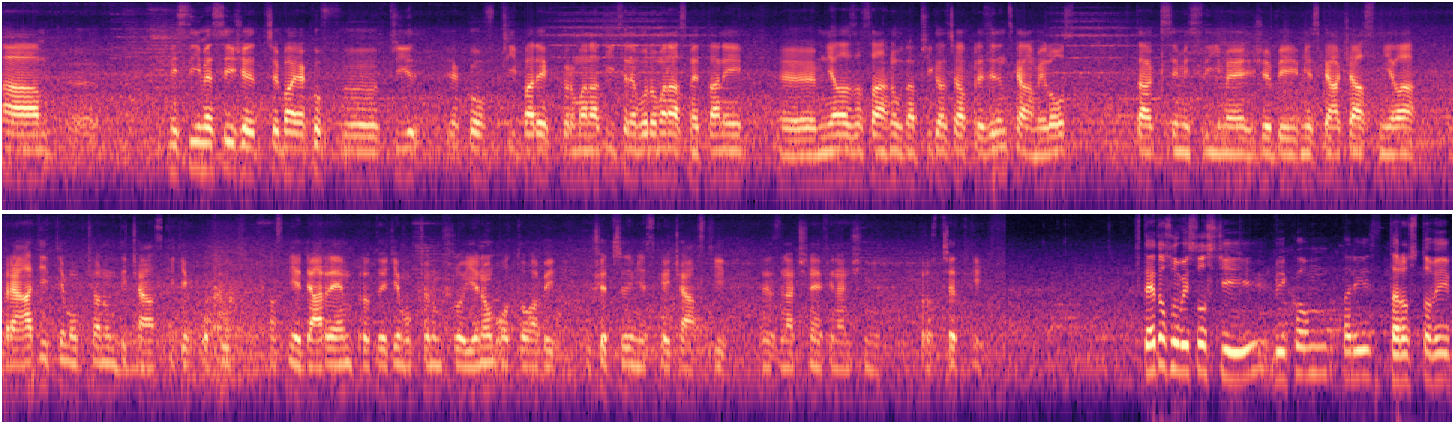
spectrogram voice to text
A eh, myslíme si, že třeba jako v, jako v případech Romana Týce nebo Romana Smetany měla zasáhnout například třeba prezidentská milost, tak si myslíme, že by městská část měla vrátit těm občanům ty částky těch pokut vlastně darem, protože těm občanům šlo jenom o to, aby ušetřili městské části eh, značné finanční prostředky. V této souvislosti bychom tady starostovi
